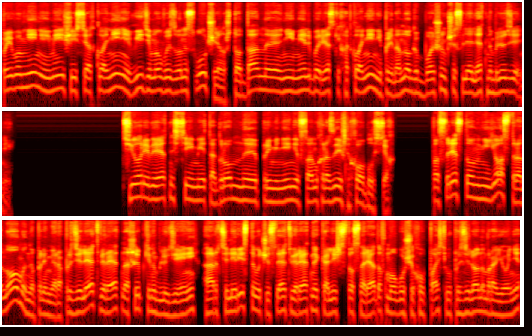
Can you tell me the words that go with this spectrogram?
По его мнению, имеющиеся отклонения, видимо, вызваны случаем, что данные не имели бы резких отклонений при намного большем числе лет наблюдений. Теория вероятности имеет огромное применение в самых различных областях. Посредством нее астрономы, например, определяют вероятные ошибки наблюдений, а артиллеристы вычисляют вероятное количество снарядов, могущих упасть в определенном районе,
